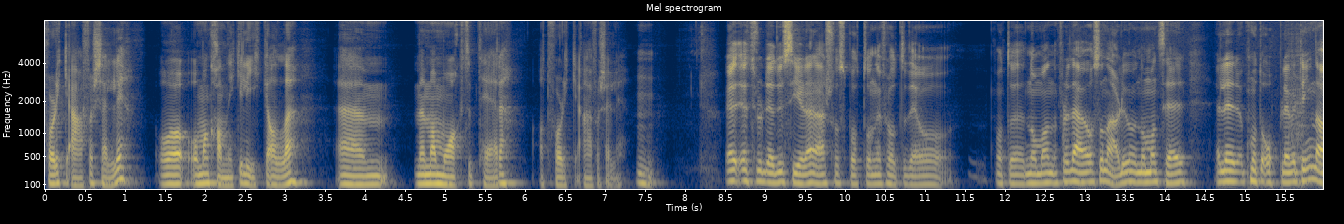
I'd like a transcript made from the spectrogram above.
folk er forskjellige, og, man kan ikke like alle. Um, men man må akseptere at folk er forskjellige. Mm. Jeg, jeg, tror det du sier der, er så spot on i forhold til det å måte, man, For det er jo, sånn er det jo når man ser eller på en måte opplever ting, da,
